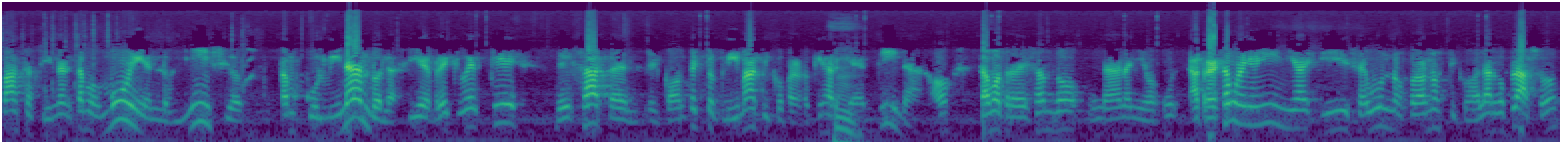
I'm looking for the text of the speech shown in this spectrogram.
pasa al final. Estamos muy en los inicios, estamos culminando la siembra. Hay que ver qué desata el, contexto climático para lo que es mm. Argentina, ¿no? Estamos atravesando un año, atravesamos un año niña y según los pronósticos a largo plazo,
